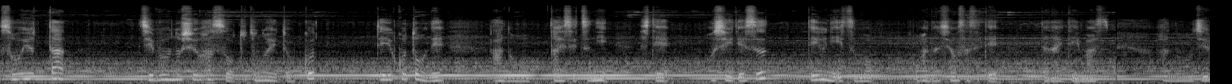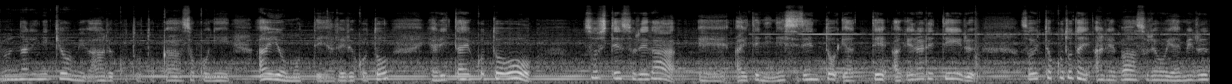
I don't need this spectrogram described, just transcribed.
そういった自分の周波数を整えておくっていうことをねあの大切にしてほしいですっていうふうにいつもお話をさせていただいています。あの自分なりに興味があることとかそこに愛を持ってやれることやりたいことをそしてそれが、えー、相手にね自然とやってあげられているそういったことであればそれをやめる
